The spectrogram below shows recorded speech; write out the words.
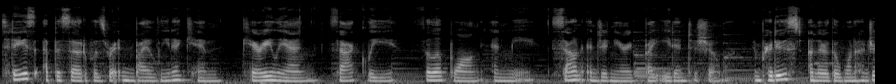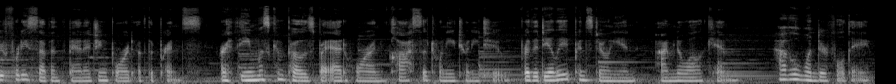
Today's episode was written by Lena Kim, Carrie Liang, Zach Lee, Philip Wong, and me, sound engineered by Eden Tashoma, and produced under the 147th Managing Board of The Prince. Our theme was composed by Ed Horan, class of 2022. For the Daily Princetonian, I'm Noel Kim. Have a wonderful day.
